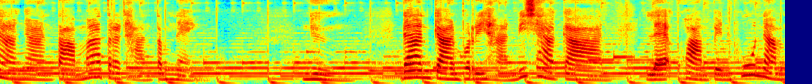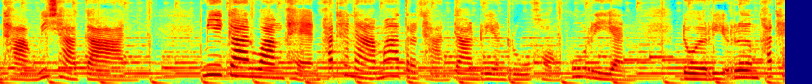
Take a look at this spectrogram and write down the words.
นางานตามมาตรฐานตำแหน่ง 1. ด้านการบริหารวิชาการ และความเป็นผู้นำทางวิชาการ มีการวางแผนพัฒนามาตรฐานการเรียนรู้ของผู้เรียน โดยริเริ่มพัฒ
